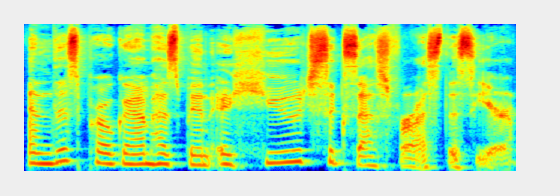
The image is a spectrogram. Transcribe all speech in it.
and this program has been a huge success for us this year.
